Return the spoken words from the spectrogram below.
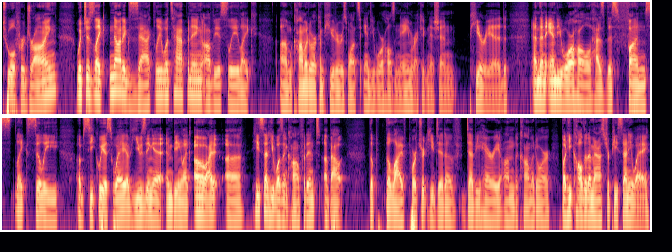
tool for drawing, which is like not exactly what's happening. Obviously, like um, Commodore Computers wants Andy Warhol's name recognition, period. And then Andy Warhol has this fun, like silly, obsequious way of using it and being like, "Oh, I uh, he said he wasn't confident about the the live portrait he did of Debbie Harry on the Commodore, but he called it a masterpiece anyway,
